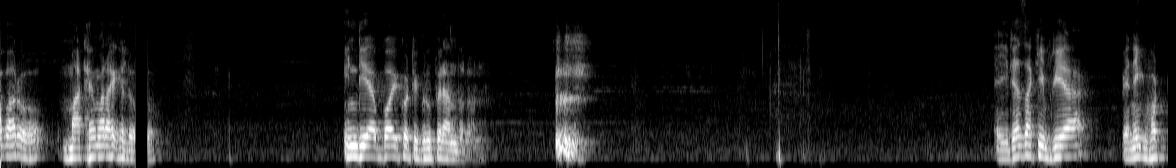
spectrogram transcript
আবারও মাঠে মারা গেল ইন্ডিয়া বয়কটি গ্রুপের আন্দোলন। এই রেজা কিবরিয়া, পেনিক ভট্ট,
